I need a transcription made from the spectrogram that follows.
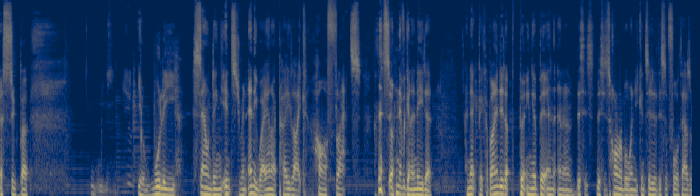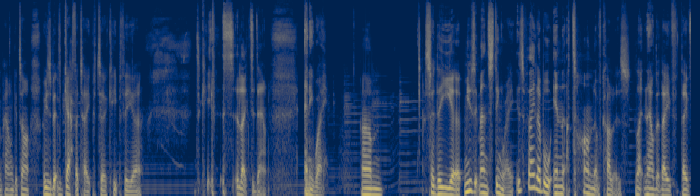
a super you know woolly sounding instrument anyway and i play like half flats. So i'm never going to need a a neck pickup. I ended up putting a bit, and, and this is this is horrible when you consider this a four thousand pound guitar. I used a bit of gaffer tape to keep the uh, to keep the selector down. Anyway, um, so the uh, Music Man Stingray is available in a ton of colours. Like now that they've they've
